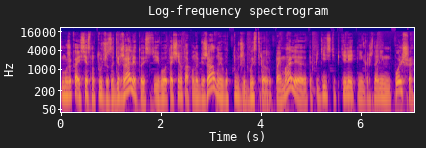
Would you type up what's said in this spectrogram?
мужика, естественно, тут же задержали, то есть его, точнее, вот так он убежал, но его тут же быстро поймали. Это 55-летний гражданин Польши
